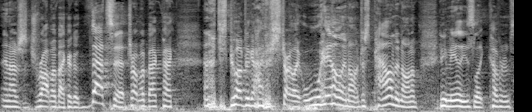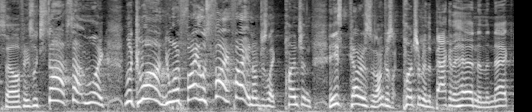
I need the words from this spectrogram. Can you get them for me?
And I just drop my back. I go, that's it. Drop my backpack. And I just go up to the guy and I just start like wailing on him, just pounding on him. And he immediately he's like covering himself. And he's like, stop, stop. I'm like, I'm like, come on, you want to fight? Let's fight, fight. And I'm just like punching. And he's covering himself. I'm just like punching him in the back of the head and in the neck.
